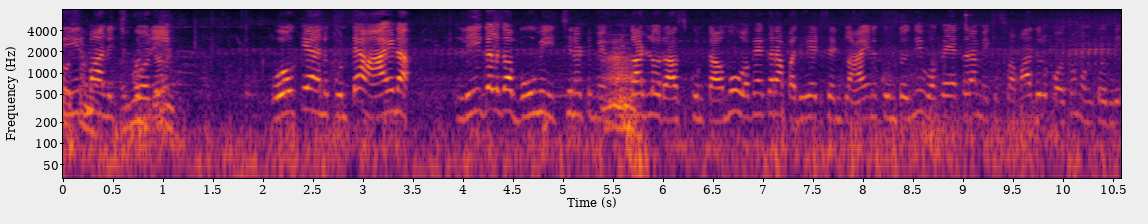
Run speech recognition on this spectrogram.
తీర్మానించుకొని ఓకే అనుకుంటే ఆయన లీగల్గా భూమి ఇచ్చినట్టు మేము రికార్డ్లో రాసుకుంటాము. ఒక ఎకరా పదిహేడు సెంట్లు ఆయనకు ఉంటుంది ఒక ఎకరా మీకు సమాధుల కోసం ఉంటుంది.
